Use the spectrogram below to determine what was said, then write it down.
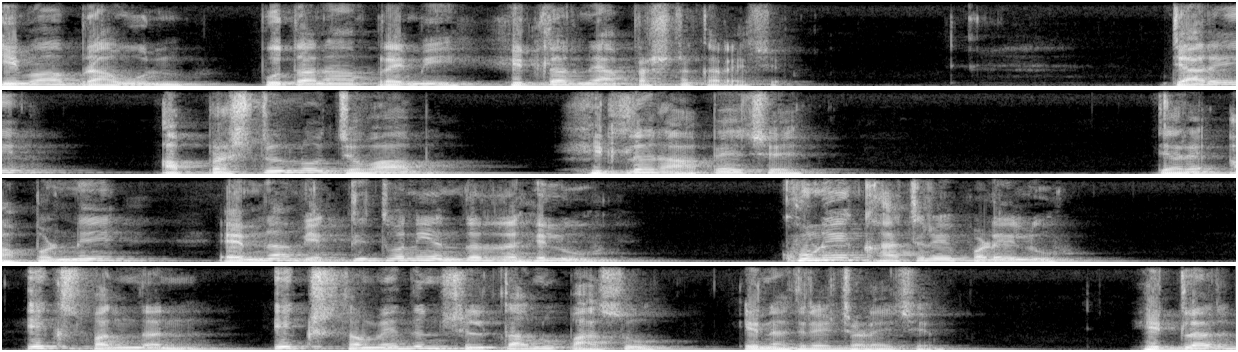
એવા બ્રાઉન પોતાના પ્રેમી હિટલરને આ પ્રશ્ન કરે છે. ત્યારે આ પ્રશ્નનો જવાબ હિટલર આપે છે. ત્યારે આપણને એમના વ્યક્તિત્વની અંદર રહેલું ખૂણે ખાચરે પડેલું એક સ્પંદન એક સંવેદનશીલતાનું પાસું એ નજરે ચડે છે. હિટલર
